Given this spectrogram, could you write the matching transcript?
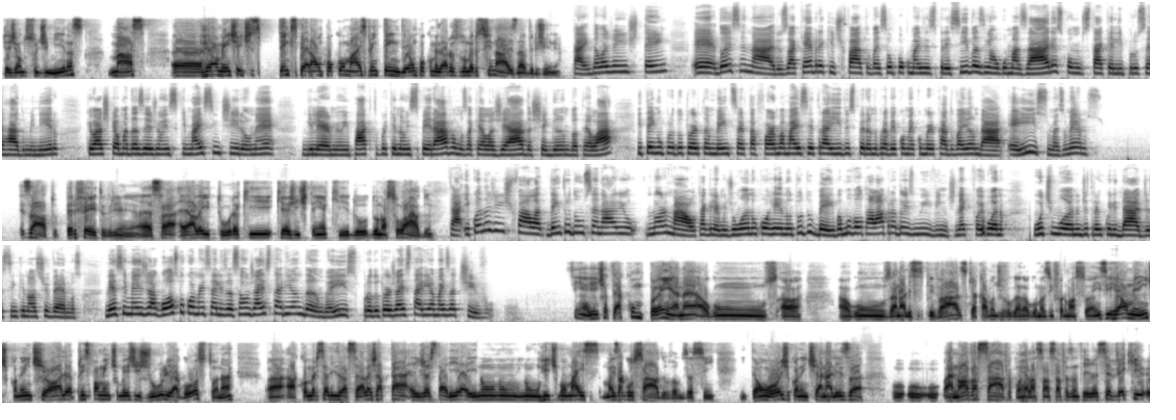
região do sul de Minas, mas uh, realmente a gente tem que esperar um pouco mais para entender um pouco melhor os números finais, né, Virgínia? Tá, então a gente tem é, dois cenários. A quebra que de fato vai ser um pouco mais expressiva em algumas áreas, como destaque ali para o Cerrado Mineiro, que eu acho que é uma das regiões que mais sentiram, né, Guilherme, o impacto, porque não esperávamos aquela geada chegando até lá. E tem um produtor também, de certa forma, mais retraído, esperando para ver como é que o mercado vai andar. É isso, mais ou menos? Exato, perfeito, Virginia. Essa é a leitura que, que a gente tem aqui do, do nosso lado. Tá, e quando a gente fala dentro de um cenário normal, tá, Guilherme? De um ano correndo tudo bem, vamos voltar lá para 2020, né? Que foi o ano, o último ano de tranquilidade, assim, que nós tivemos. Nesse mês de agosto, a comercialização já estaria andando, é isso? O produtor já estaria mais ativo. Sim, a gente até acompanha, né, alguns. Alguns analistas privados que acabam divulgando algumas informações e realmente quando a gente olha principalmente o mês de julho e agosto, né, a, comercialização ela já, tá, já estaria aí num, num, num, ritmo mais, mais aguçado, vamos dizer assim. Então hoje quando a gente analisa o, o, a nova safra com relação às safras anteriores, você vê que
